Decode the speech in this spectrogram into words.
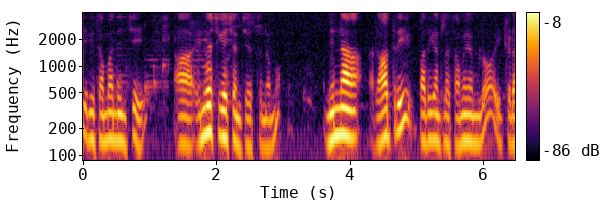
దీనికి సంబంధించి ఆ ఇన్వెస్టిగేషన్ చేస్తున్నాము. నిన్న రాత్రి పది గంటల సమయంలో ఇక్కడ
